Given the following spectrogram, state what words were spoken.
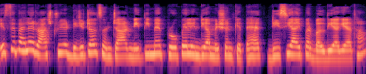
इससे पहले राष्ट्रीय डिजिटल संचार नीति में प्रोपेल इंडिया मिशन के तहत डीसीआई पर बल दिया गया था।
